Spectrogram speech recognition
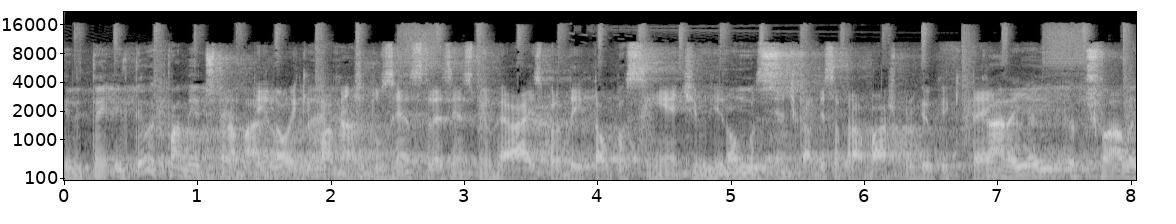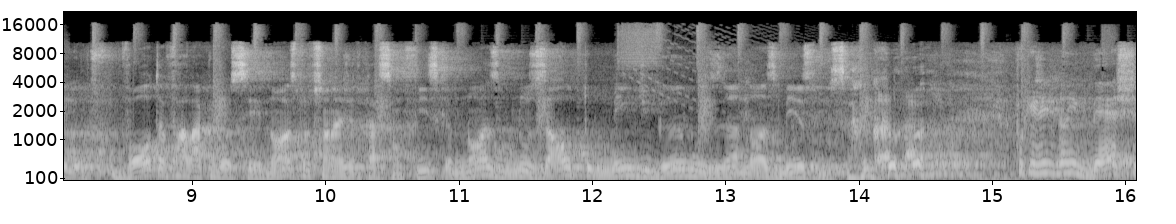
ele tem, ele tem um equipamento de trabalho. Tem lá um né, equipamento né, de 200, 300 mil reais para deitar o paciente, virar Isso. o paciente de cabeça para baixo para ver o que, que tem. Cara, e aí eu te falo, eu volto a falar com você. Nós, profissionais de educação física, nós nos auto-mendigamos a nós mesmos. Porque a gente não investe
